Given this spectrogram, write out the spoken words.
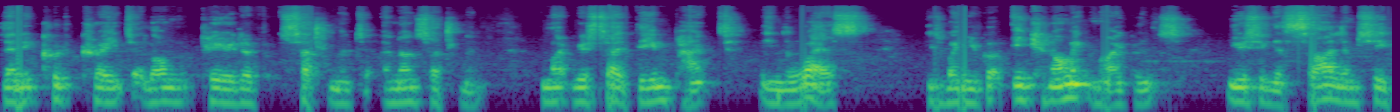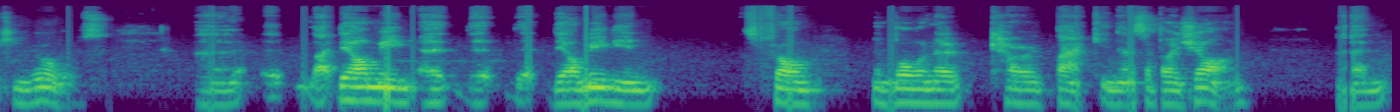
then it could create a long period of settlement and unsettlement. And like we said, the impact in the West is when you've got economic migrants using asylum seeking rules, uh, like the, Armenian, uh, the, the, the from Nagorno Karabakh in Azerbaijan, um,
